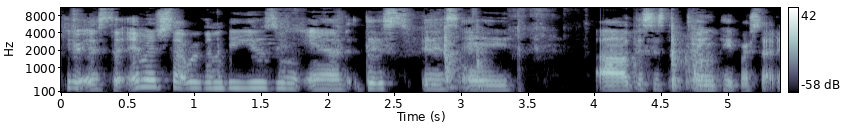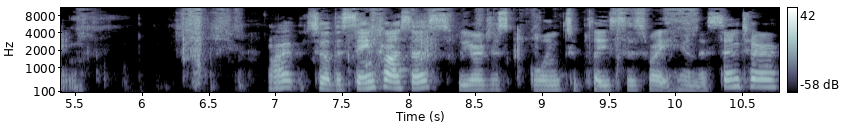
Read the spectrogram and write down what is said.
Here is the image that we're going to be using and this is a uh, this is the plain paper setting. All right, so the same process. We are just going to place this right here in the center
